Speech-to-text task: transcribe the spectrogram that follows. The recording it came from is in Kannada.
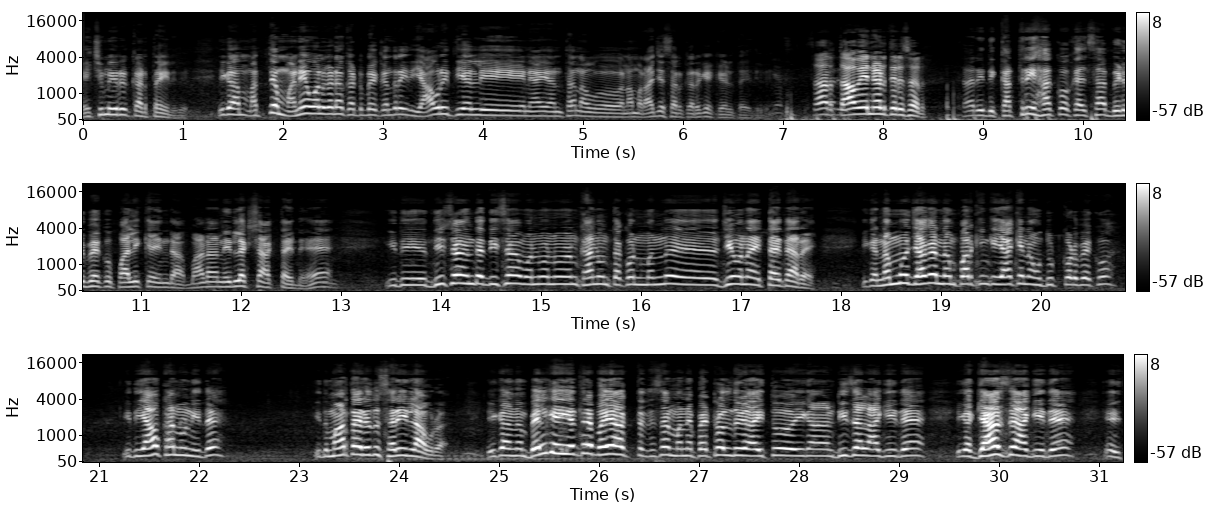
ಹೆಚ್ಚು ಮೀರಿ ಕಟ್ತಾ ಇದ್ವಿ ಈಗ ಮತ್ತೆ ಮನೆ ಒಳಗಡೆ ಕಟ್ಟಬೇಕಂದ್ರೆ ಇದು ಯಾವ ರೀತಿಯಲ್ಲಿ ನ್ಯಾಯ ಅಂತ ನಾವು ನಮ್ಮ ರಾಜ್ಯ ಸರ್ಕಾರಕ್ಕೆ ಕೇಳ್ತಾ ಇದ್ದೀವಿ. ಸರ್ ತಾವೇನ್ ಹೇಳ್ತೀರಿ ಸರ್ ಸರ್ ಇದು ಕತ್ರಿ ಹಾಕೋ ಕೆಲಸ ಬಿಡಬೇಕು ಪಾಲಿಕೆಯಿಂದ. ಬಹಳ ನಿರ್ಲಕ್ಷ್ಯ ಆಗ್ತಾ ಇದೆ. ಇದು ದಿವಸದಿಂದ ದಿವಸ ಒನ್ ಒನ್ ಒನ್ ಕಾನೂನು ತಗೊಂಡು ಬಂದು ಜೀವನ ಇಡ್ತಾ ಇದ್ದಾರೆ. ಈಗ ನಮ್ಮ ಜಾಗ ನಮ್ಮ ಪಾರ್ಕಿಂಗ್ಗೆ ಯಾಕೆ ನಾವು ದುಡ್ಡು ಕೊಡಬೇಕು? ಇದು ಯಾವ ಕಾನೂನು ಇದೆ? ಇದು ಮಾಡ್ತಾ ಇರೋದು ಸರಿ ಇಲ್ಲ ಅವರು. ಈಗ ನಮ್ಮ ಬೆಳಗ್ಗೆ ಎದ್ರೆ ಭಯ ಆಗ್ತದೆ ಸರ್ ಮೊನ್ನೆ ಪೆಟ್ರೋಲ್ದು ಆಯಿತು ಈಗ ಡೀಸೆಲ್ ಆಗಿದೆ ಈಗ ಗ್ಯಾಸ್ ಆಗಿದೆ.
